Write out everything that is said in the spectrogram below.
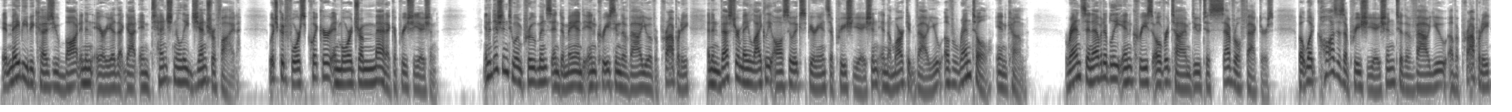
it may be because you bought in an area that got intentionally gentrified, which could force quicker and more dramatic appreciation. In addition to improvements and demand increasing the value of a property, an investor may likely also experience appreciation in the market value of rental income. Rents inevitably increase over time due to several factors, but what causes appreciation to the value of a property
